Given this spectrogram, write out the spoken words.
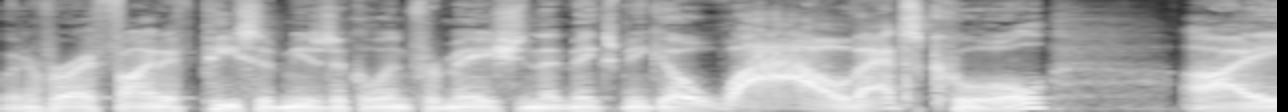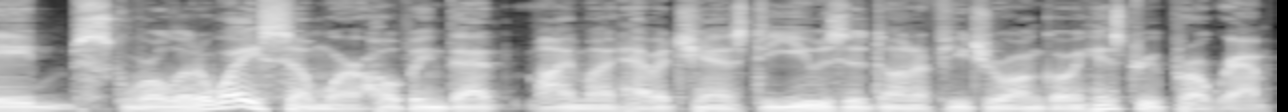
Whenever I find a piece of musical information that makes me go, wow, that's cool, I squirrel it away somewhere, hoping that I might have a chance to use it on a future ongoing history program,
